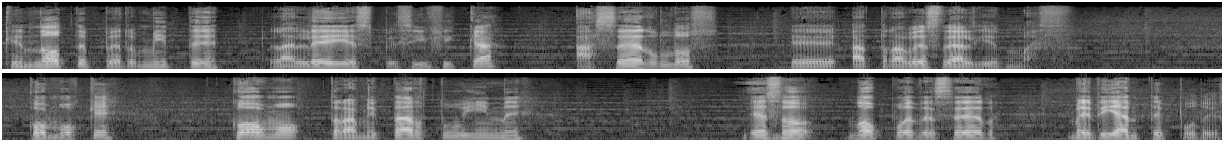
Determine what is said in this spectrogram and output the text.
que no te permite la ley específica hacerlos eh, a través de alguien más. ¿Cómo qué? ¿Cómo tramitar tu INE? Eso no puede ser mediante poder.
